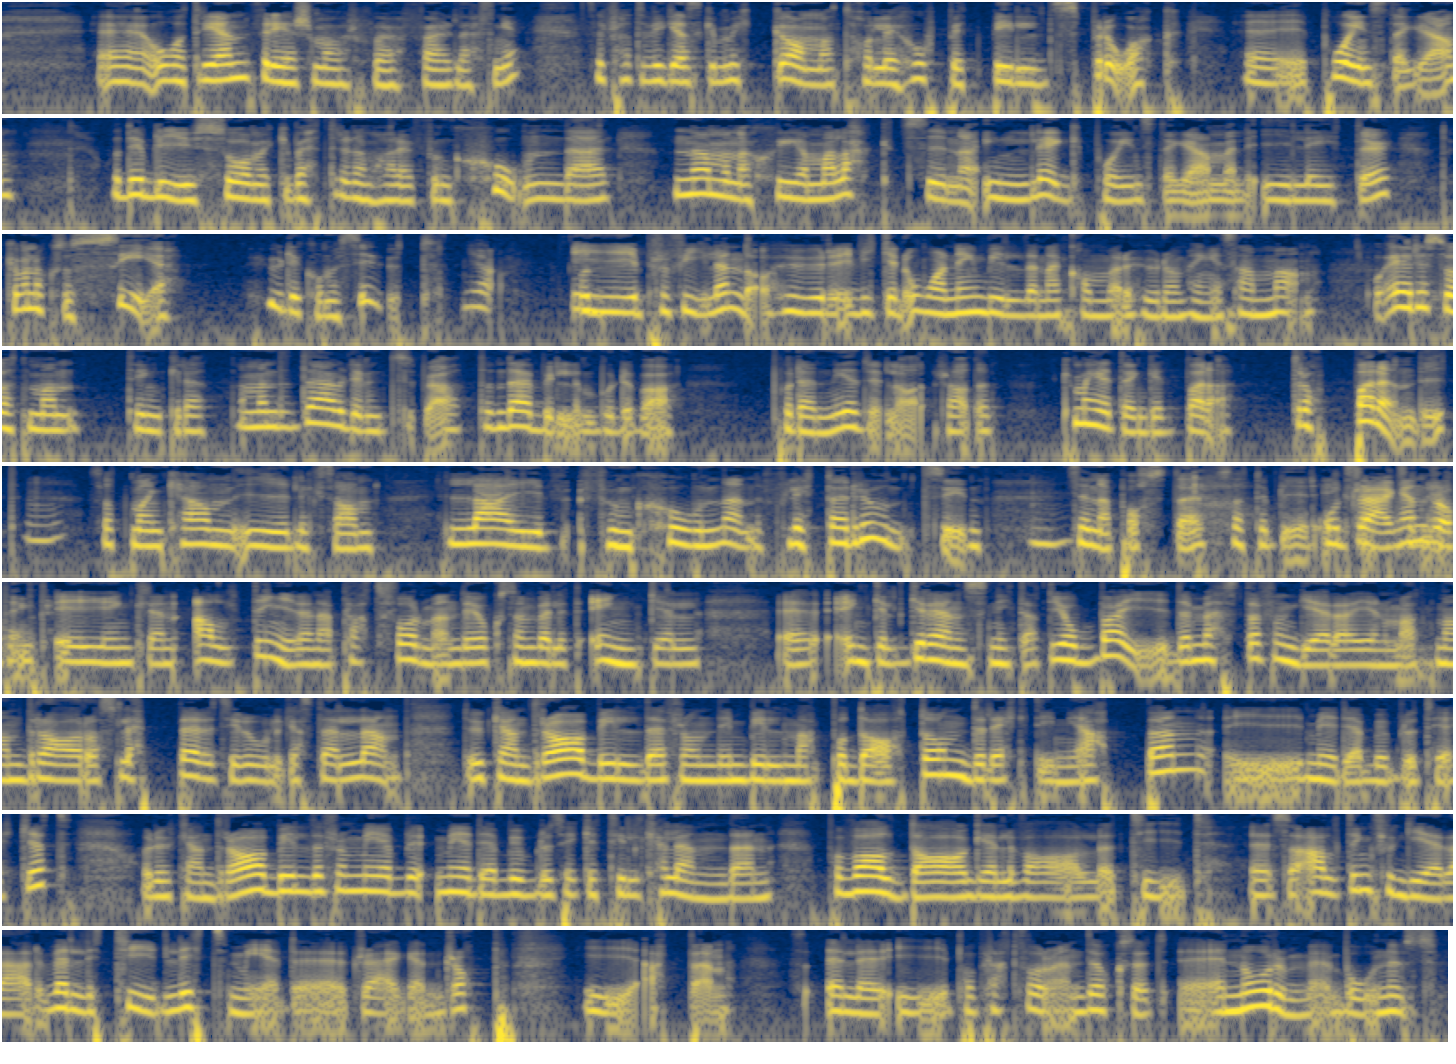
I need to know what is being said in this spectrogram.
Eh, och återigen, för er som har varit på våra föreläsningar, så pratar vi ganska mycket om att hålla ihop ett bildspråk eh, på Instagram. Och det blir ju så mycket bättre när man har en funktion där när man har schemalagt sina inlägg på Instagram eller i later, då kan man också se hur det kommer se ut. Ja. I profilen då, hur, i vilken ordning bilderna kommer och hur de hänger samman. Och är det så att man tänker att men det där blev inte så bra, den där bilden borde vara på den nedre raden, kan man helt enkelt bara droppa den dit. Mm. Så att man kan i liksom live-funktionen flytta runt sin, mm. sina poster så att det blir Och drag and drop är ju egentligen allting i den här plattformen. Det är också en väldigt enkel Eh, enkelt gränssnitt att jobba i. Det mesta fungerar genom att man drar och släpper till olika ställen. Du kan dra bilder från din bildmapp på datorn direkt in i appen i mediabiblioteket och du kan dra bilder från mediabiblioteket till kalendern på vald dag eller vald tid. Eh, så allting fungerar väldigt tydligt med eh, drag and drop i appen eller i, på plattformen. Det är också ett eh, enorm bonus.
